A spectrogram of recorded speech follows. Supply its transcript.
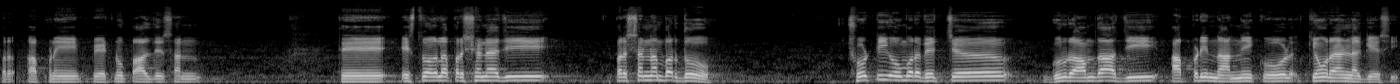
ਪਰ ਆਪਣੇ ਪੇਟ ਨੂੰ ਪਾਲਦੇ ਸਨ। ਤੇ ਇਸ ਤੋਂ ਅਗਲਾ ਪ੍ਰਸ਼ਨ ਹੈ ਜੀ, ਪ੍ਰਸ਼ਨ ਨੰਬਰ 2 ਛੋਟੀ ਉਮਰ ਵਿੱਚ ਗੁਰੂ ਰਾਮਦਾਸ ਜੀ ਆਪਣੀ ਨਾਨੀ ਕੋਲ ਕਿਉਂ ਰਹਿਣ ਲੱਗੇ ਸੀ?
